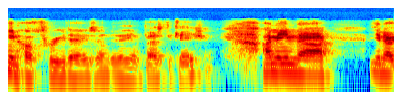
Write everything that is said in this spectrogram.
you know, three days into the investigation. I mean, uh, you know,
